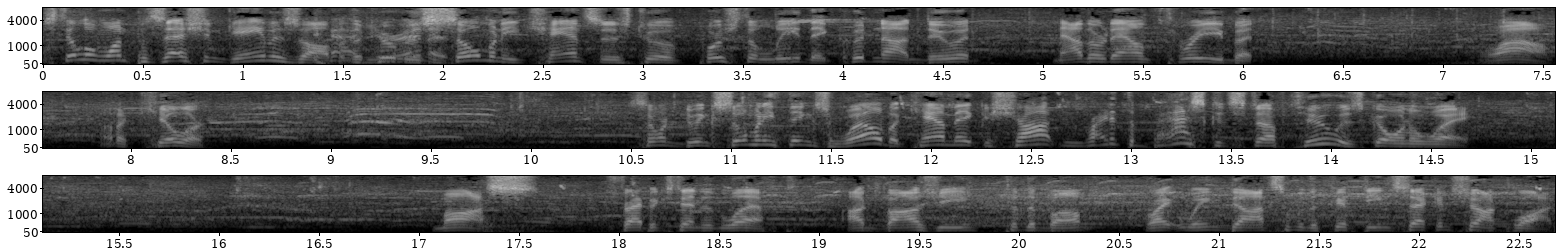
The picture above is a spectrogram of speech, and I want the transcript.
Still a one possession game is all, Yeah, but the Cougars so many chances to have pushed the lead. They could not do it. Now they're down three, but wow, what a killer. Someone doing so many things well, but can't make a shot, and right at the basket stuff too is going away. Moss, stripe extended left. Agbaji to the bump. Right wing Dotson with a 15 second shot clock.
